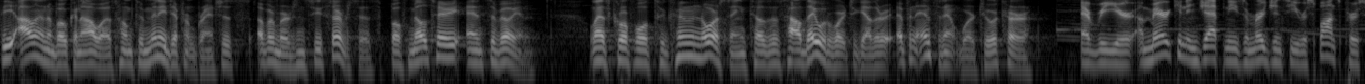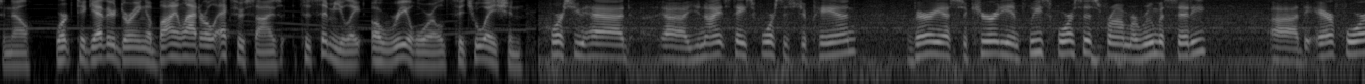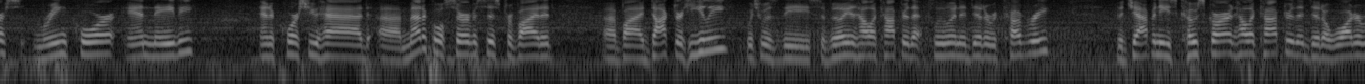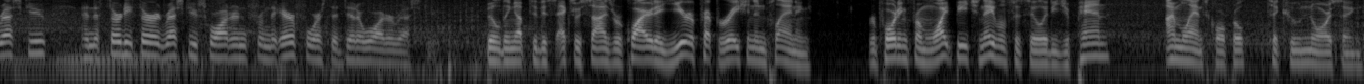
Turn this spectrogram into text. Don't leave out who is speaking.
Speaker 1: The island of Okinawa is home to many different branches of emergency services, both military and civilian. Lance Corporal Takun Norasing tells us how they would work together if an incident were to occur.
Speaker 2: Every year, American and Japanese emergency response personnel work together during a bilateral exercise to simulate a real-world situation.
Speaker 3: Of course, you had uh, United States Forces Japan, various security and police forces from Uruma City, uh, the Air Force, Marine Corps, and Navy. And of course, you had uh, medical services provided uh, by Dr. Heli, which was the civilian helicopter that flew in and did a recovery, the Japanese Coast Guard helicopter that did a water rescue, and the 33rd Rescue Squadron from the Air Force that did a water rescue.
Speaker 2: Building up to this exercise required a year of preparation and planning. Reporting from White Beach Naval Facility, Japan, I'm Lance Corporal Takun Norasing.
